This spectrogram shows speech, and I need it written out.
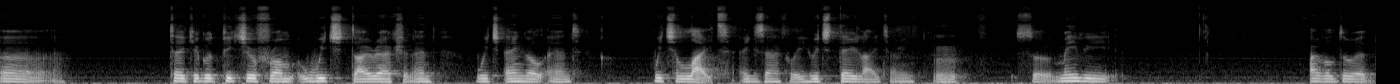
uh, take a good picture from which direction and which angle and which light exactly, which daylight. I mean hmm so maybe I will do it.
